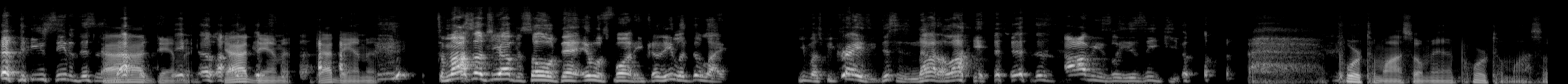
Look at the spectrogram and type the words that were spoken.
Do you see that this is not God damn it. Elias?" God damn it. God damn it. Tommaso Ciampa sold that. It was funny because he looked at him like, "You must be crazy. This is not Elias. this is obviously Ezekiel." Poor Tommaso, man. Poor Tommaso.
